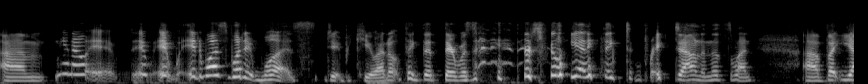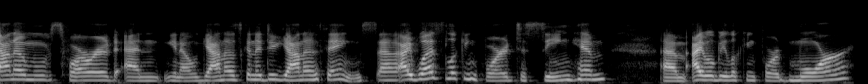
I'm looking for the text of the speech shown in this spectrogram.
Um, you know, it, it it it was what it was. JPQ. I don't think that there was any, there's really anything to break down in this one. Uh, but Yano moves forward, and you know Yano's gonna do Yano things. Uh, I was looking forward to seeing him. Um, I will be looking forward more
